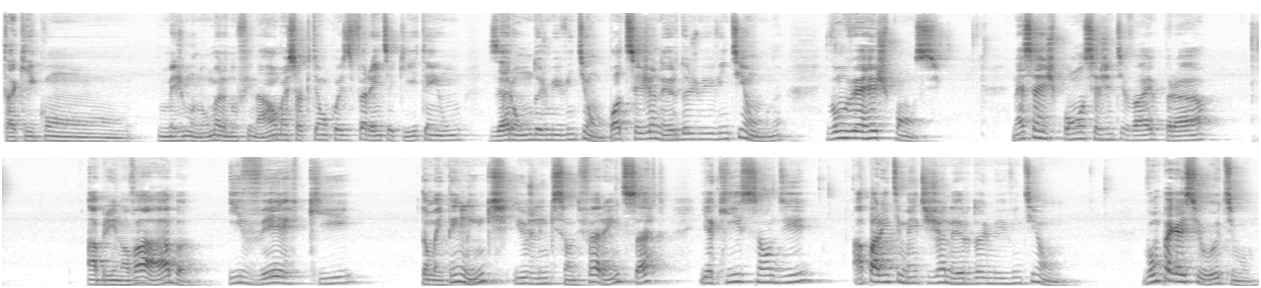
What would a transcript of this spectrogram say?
tá aqui com mesmo número no final, mas só que tem uma coisa diferente aqui, tem um 01 2021. Pode ser janeiro de 2021, né? Vamos ver a response. Nessa response a gente vai para abrir nova aba e ver que também tem links e os links são diferentes, certo? E aqui são de aparentemente janeiro de 2021. Vamos pegar esse último,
